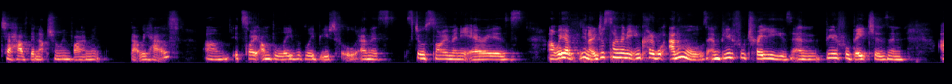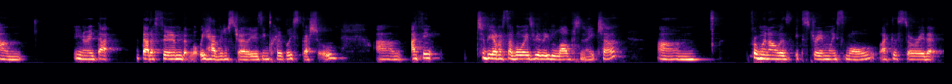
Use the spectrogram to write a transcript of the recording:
to have the natural environment that we have. Um, it's so unbelievably beautiful, and there's still so many areas. Uh, we have, you know, just so many incredible animals and beautiful trees and beautiful beaches, and um, you know that that affirm that what we have in Australia is incredibly special. Um, I think, to be honest, I've always really loved nature. Um, from when I was extremely small, like a story that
